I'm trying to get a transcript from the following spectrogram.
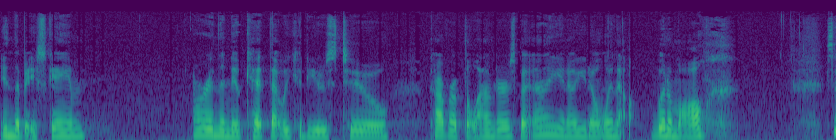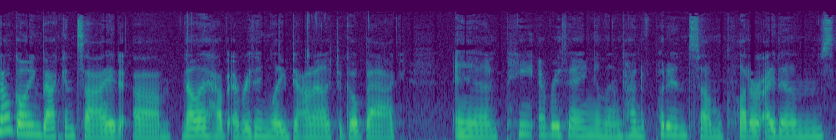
in the base game or in the new kit that we could use to cover up the loungers, but eh, you know, you don't win win them all. so now going back inside, um, now that I have everything laid down, I like to go back and paint everything and then kind of put in some clutter items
